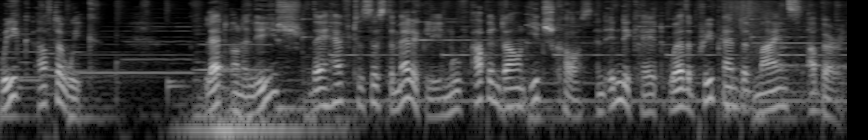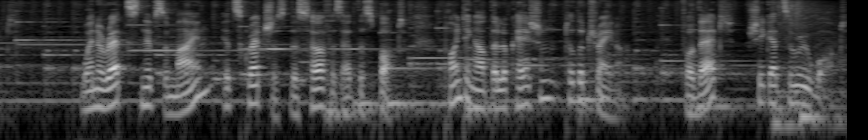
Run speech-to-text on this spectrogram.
week after week. Led on a leash, they have to systematically move up and down each course and indicate where the pre-planted mines are buried. When a rat sniffs a mine, it scratches the surface at the spot, pointing out the location to the trainer. For that, she gets a reward.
